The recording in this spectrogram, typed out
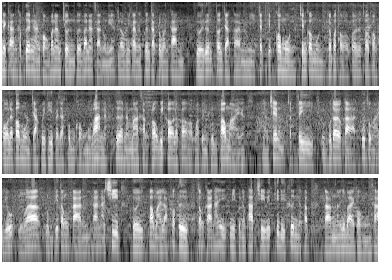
ในการขับเคลื่อนงานของบ้านน้ำชนอำเภอบ้านนาสารตรงนี้เรามีการขับเคลื่อนตามกระบวนการ โดยเริ่มต้นจากการมีจัดเก็บข้อมูล เช่นข้อมูลจปทกสชสโคและข้อมูลจากเวทีประชาคมของหมู่บ้านนะเพื่อนำมาสังเคราะห์วิเคราะห์แล้วก็ออกมาเป็นกลุ่มเป้าหมายนะอย่างเช่นสตรีกลุ่มผู้ด้อยโอกาสผู้สูงอายุ หรือว่ากลุ่มที่ต้องการด้านอาชีพ โดยเป้าหมายหลักก็คือ ต้องการให้มีคุณภาพชีวิตที่ดีขึ้นนะครับตามนโยบายของสห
